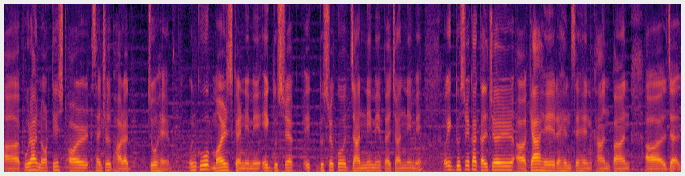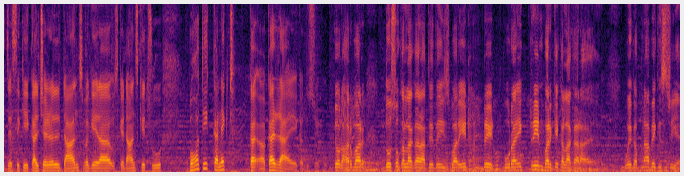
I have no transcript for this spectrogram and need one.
पूरा नॉर्थ ईस्ट और सेंट्रल भारत जो है उनको मर्ज करने में एक दूसरे एक दूसरे को जानने में पहचानने में और एक दूसरे का कल्चर आ, क्या है रहन सहन खान पान आ, ज- जैसे कि कल्चरल डांस वगैरह उसके डांस के थ्रू बहुत ही कनेक्ट कर, रहा है एक दूसरे को। और हर बार 200 कलाकार आते थे इस बार 800 पूरा एक ट्रेन भर के कलाकार आए हैं। वो एक अपना आप एक हिस्ट्री है।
